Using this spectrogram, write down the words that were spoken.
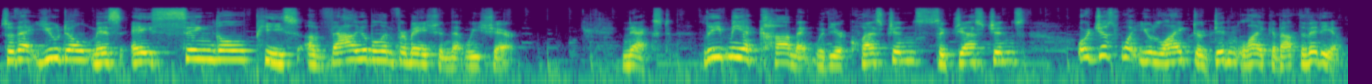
so that you don't miss a single piece of valuable information that we share. Next, leave me a comment with your questions, suggestions, or just what you liked or didn't like about the video.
